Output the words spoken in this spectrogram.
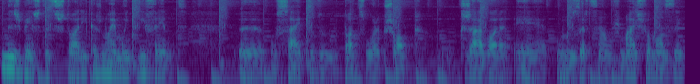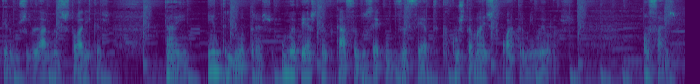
Nas bestas históricas não é muito diferente. Uh, o site do Todd's Workshop, que já agora é um dos artesãos mais famosos em termos de armas históricas, tem, entre outras, uma besta de caça do século XVII que custa mais de 4 mil euros. Ou seja,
